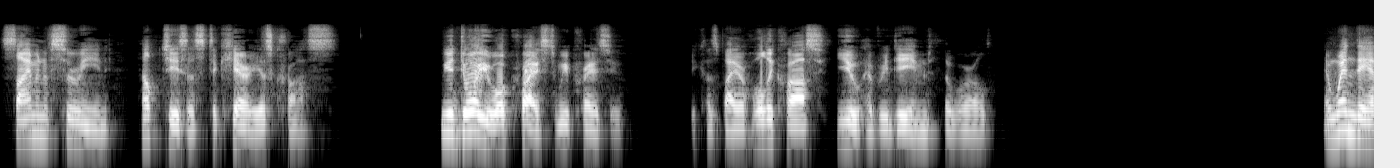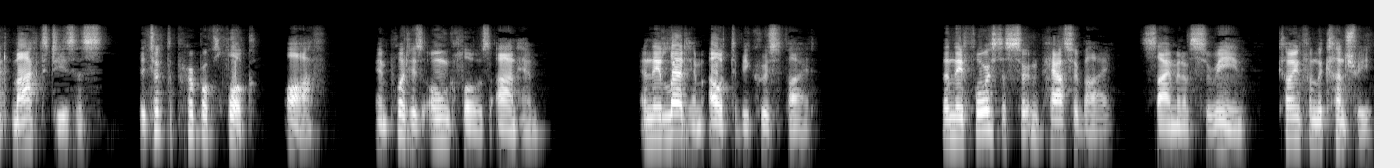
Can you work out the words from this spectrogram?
Simon of Cyrene helped Jesus to carry his cross. We adore you, O Christ, and we praise you, because by your holy cross you have redeemed the world. And when they had mocked Jesus, they took the purple cloak off and put his own clothes on him, and they led him out to be crucified. Then they forced a certain passerby, Simon of Cyrene, coming from the country,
